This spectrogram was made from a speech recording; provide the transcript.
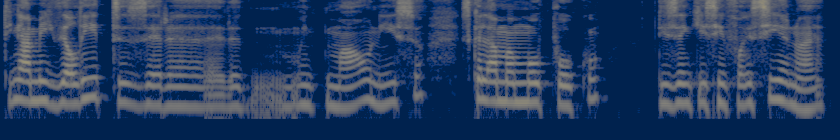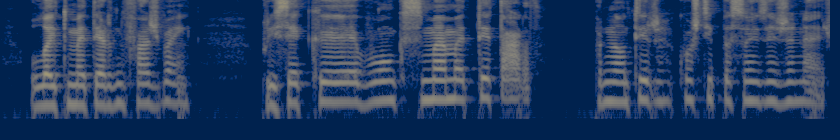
tinha amigdalites, era, era muito mau nisso. Se calhar mamou pouco. Dizem que isso influencia, não é? O leite materno faz bem. Por isso é que é bom que se mama até tarde, para não ter constipações em janeiro.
